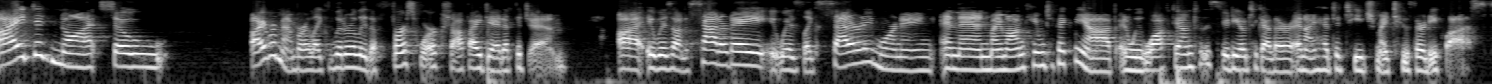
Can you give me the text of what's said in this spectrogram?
i did not so i remember like literally the first workshop i did at the gym uh, it was on a Saturday. It was like Saturday morning, and then my mom came to pick me up, and we walked down to the studio together. And I had to teach my 2:30 class.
